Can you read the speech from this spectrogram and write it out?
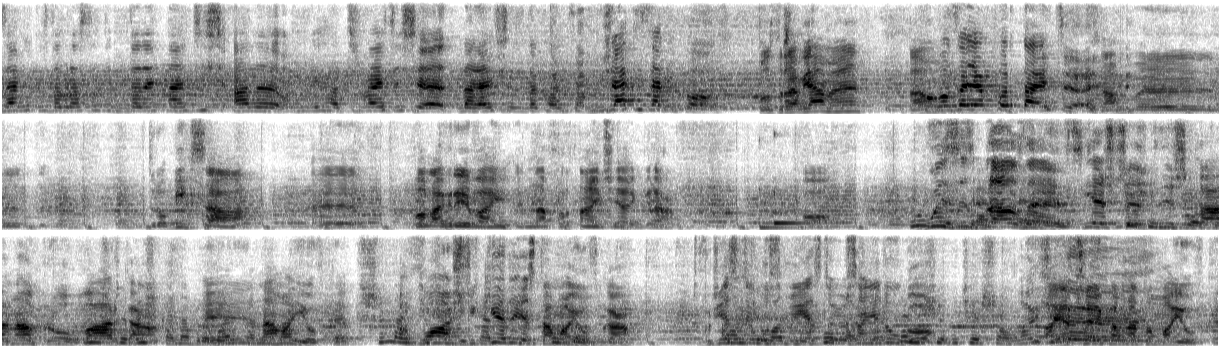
Zawikos, dobra, ostatni donate na dziś, ale umiecha, trzymajcie się, na live jest do końca. Buziaki Zawikos! Pozdrawiamy. Tam, Powodzenia w Fortnite! tam e, Drobixa ponagrywaj na Fortnite jak gra. O. Łysy Brothers! Jeszcze dyszka na browarka, e, na majówkę. A właśnie, kiedy jest ta majówka? 28 jest to już za niedługo. A ja czekam na tą majówkę,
